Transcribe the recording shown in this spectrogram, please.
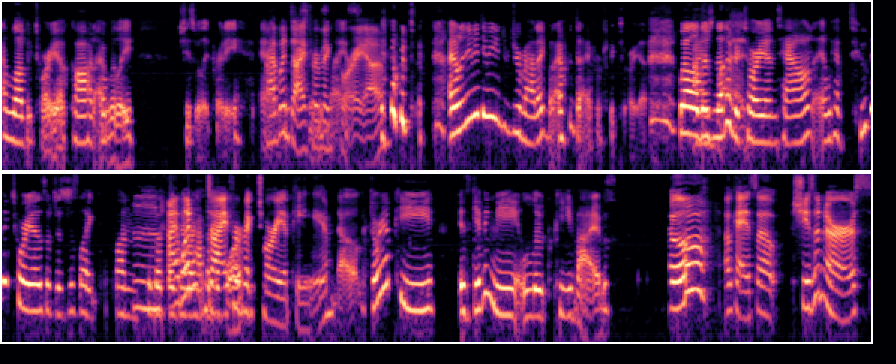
I love Victoria. God, I really, she's really pretty. I would die for seems nice. Victoria. I would- I don't need to be dramatic, but I would die for Victoria. Well, I there's another would. Victoria in town, and we have two Victorias, which is just like fun. Mm, like, I wouldn't die before. for Victoria P. No, Victoria P is giving me Luke P vibes. Oh, okay. So she's a nurse.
